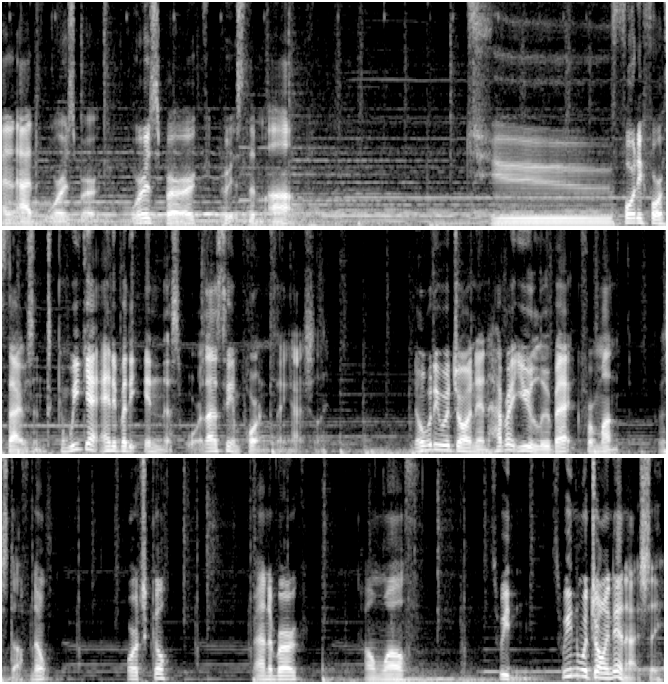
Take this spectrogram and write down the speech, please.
And add Wurzburg. Wurzburg puts them up to 44,000. Can we get anybody in this war? That's the important thing, actually. Nobody would join in. How about you, Lubeck, for a month for stuff? Nope. Portugal, Brandenburg, Commonwealth, Sweden. Sweden would join in, actually.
